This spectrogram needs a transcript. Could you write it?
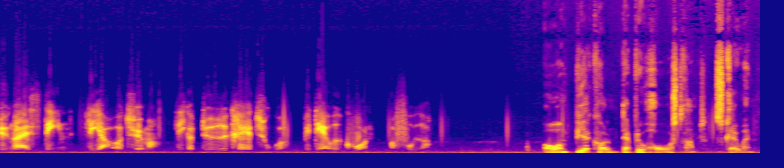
dynger af sten, ler og tømmer ligger døde kreaturer, bedærvet korn og foder. Og om Birkholm, der blev hårdest ramt, skrev han.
